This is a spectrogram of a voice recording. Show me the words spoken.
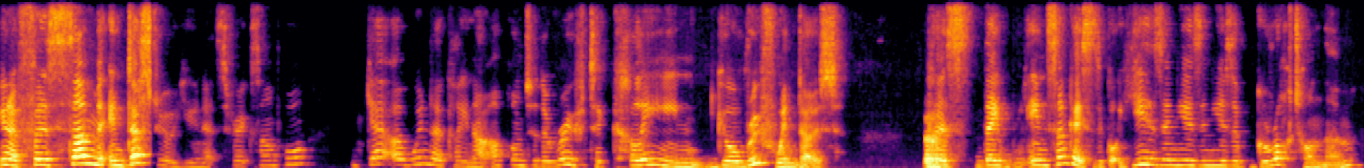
you know, for some industrial units, for example, get a window cleaner up onto the roof to clean your roof windows. Because they, in some cases, have got years and years and years of grot on them.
